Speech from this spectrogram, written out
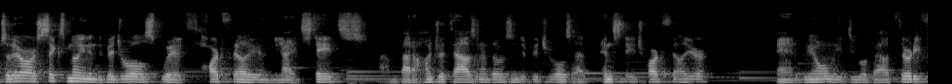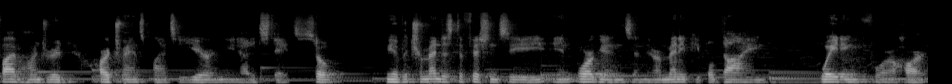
So there are 6 million individuals with heart failure in the United States. Um, About 100,000 of those individuals have end-stage heart failure. And we only do about 3,500 heart transplants a year in the United States. So we have a tremendous deficiency in organs and there are many people dying, waiting for a heart.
